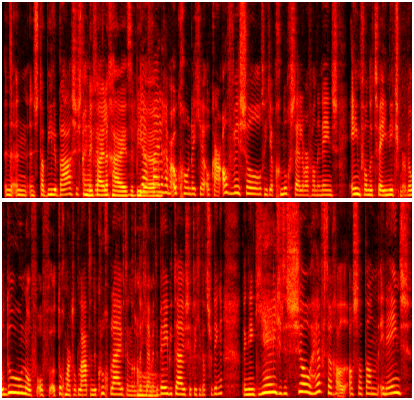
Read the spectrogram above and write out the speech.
een, een, een stabiele basis te En die hebben. veiligheid te bieden. Ja, veiligheid, maar ook gewoon dat je elkaar afwisselt. Want je hebt genoeg stellen waarvan ineens een van de twee niks meer wil doen. Of, of toch maar tot laat in de kroeg blijft. En dan dat jij Oh. met de baby thuis zit, weet je, dat soort dingen. Dan denk ik, jeetje, het is zo heftig als, als dat dan ineens...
